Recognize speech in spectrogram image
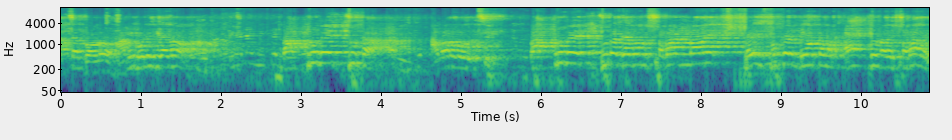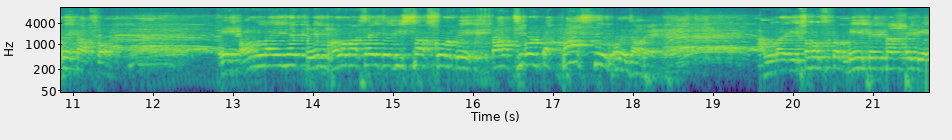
আচ্ছা আমি বলি কি জানো? বাথরুমের জুতা। আবারও বলছি, বাথরুমের জুতা যেমন সবার নয়, ফেসবুকের মেয়েও তেমন একজন নয় সবার হয়ে কাজ এই অনলাইনে প্রেম ভালোবাসায় যে বিশ্বাস করবে, তার জীবনটা পাশ দিয়ে ভরে যাবে। আল্লাহ এই সমস্ত মেয়ে ফেতনার থেকে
